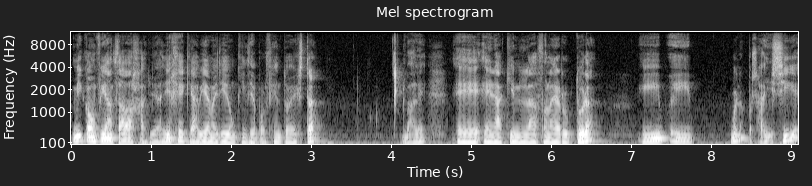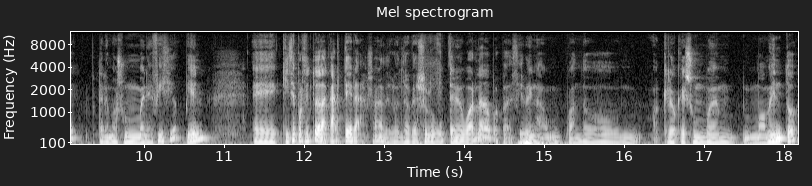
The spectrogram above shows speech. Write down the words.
mi confianza baja. Yo ya dije que había metido un 15% extra, ¿vale? Eh, en, aquí en la zona de ruptura. Y, y, bueno, pues ahí sigue. Tenemos un beneficio, bien. 15% eh, de la cartera, de lo, que suelo tener guardado, pues para decir, venga, cuando creo que es un buen momento.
